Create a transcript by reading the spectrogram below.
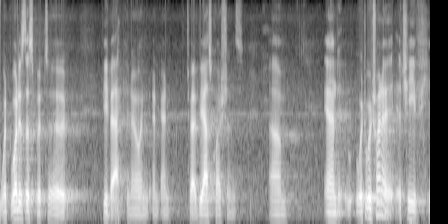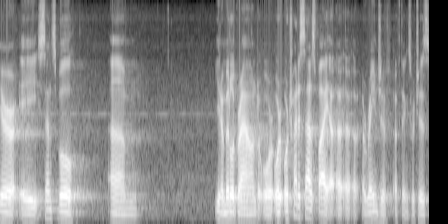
what, what is this but uh, feedback, you know, and, and, and to be asked questions. Um, and we're, trying to achieve here a sensible, um, you know, middle ground or, or, or try to satisfy a, a, a- a range of, of things, which is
